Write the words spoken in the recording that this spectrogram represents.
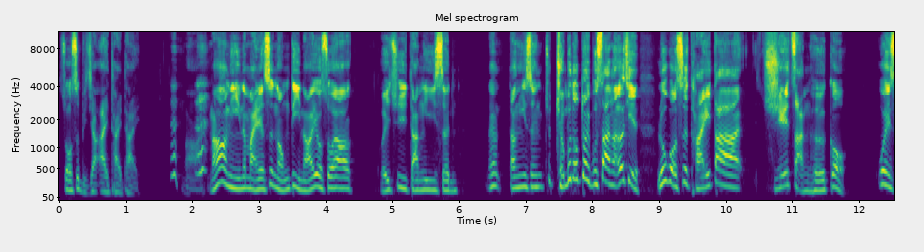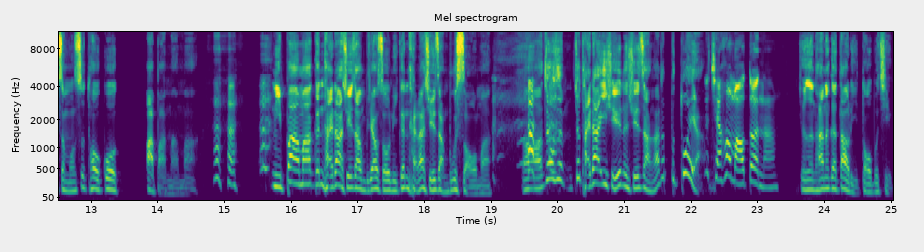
说是比较爱太太啊，然后你呢买的是农地，然后又说要回去当医生。那当医生就全部都对不上啊！而且如果是台大学长合购，为什么是透过爸爸妈妈？你爸妈跟台大学长比较熟，你跟台大学长不熟吗？啊，就是就台大医学院的学长啊，这不对啊，前后矛盾啊。就是他那个道理都不清。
